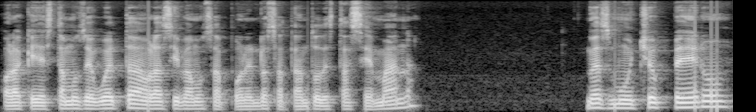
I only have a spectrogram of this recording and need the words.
Ahora que ya estamos de vuelta, ahora sí vamos a ponernos a tanto de esta semana. No es mucho, pero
